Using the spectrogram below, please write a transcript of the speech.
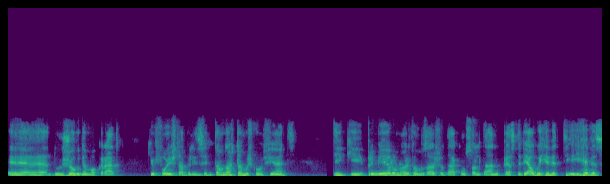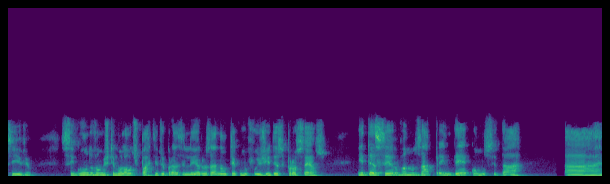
é, do jogo democrático que foi estabelecido. Então, nós estamos confiantes de que, primeiro, nós vamos ajudar a consolidar no PSDB algo irreversível, Segundo, vamos estimular outros partidos brasileiros a não ter como fugir desse processo. E terceiro, vamos aprender como se dá a,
